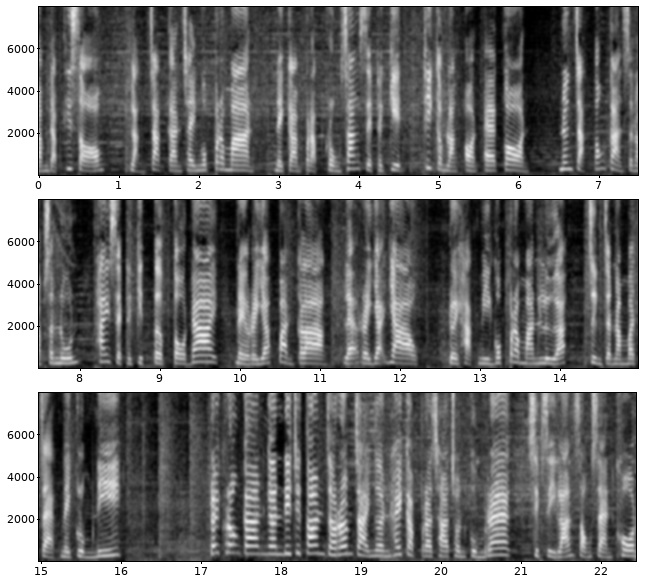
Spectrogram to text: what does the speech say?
ลำดับที่ 2 หลังจากการใช้งบประมาณ ในการปรับโครงสร้างเศรษฐกิจที่กำลังอ่อนแอก่อน เนื่องจากต้องการสนับสนุนให้เศรษฐกิจเติบโตได้ในระยะปานกลาง และระยะยาว โดยหากมีงบประมาณเหลือ จึงจะนำมาแจกในกลุ่มนี้ โดยโครงการเงินดิจิตอลจะเริ่มจ่ายเงินให้กับประชาชนกลุ่มแรก 14 ล้าน2แสนคน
